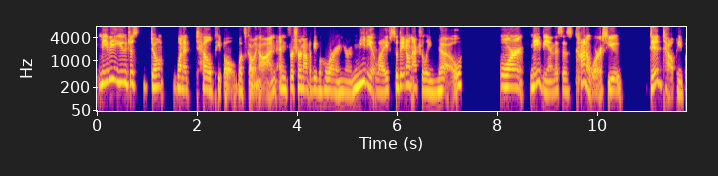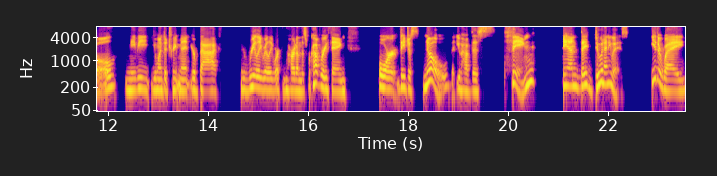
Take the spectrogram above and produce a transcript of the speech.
Maybe you just don't want to tell people what's going on, and for sure not the people who are in your immediate life, so they don't actually know. Or maybe, and this is kind of worse, you did tell people. Maybe you went to treatment, you're back, you're really, really working hard on this recovery thing, or they just know that you have this thing and they do it anyways. Either way,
